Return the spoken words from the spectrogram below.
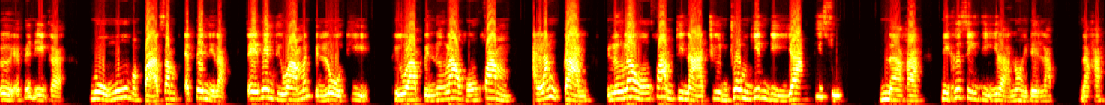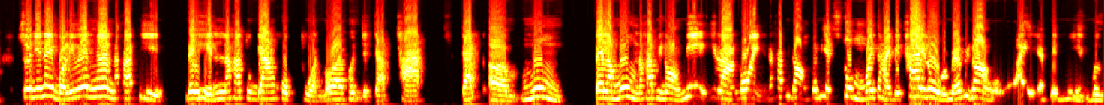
เออแอเปิลเองก็หนูงูป่าป่าซ้ำแอเปิลนี่ล่ะแต่แอเปิลถือว่ามันเป็นโลที่ ถือว่าเป็นเรื่องเล่าของความอลังการ เป็นเรื่องเล่าของความที่น่าชื่นชมยินดีอย่างที่สุดนะคะ นี่คือสิ่งที่อีหลาหน่อยได้รับนะคะ ส่วนนี้ในบริเวณงานนะคะ ที่ได้เห็นนะคะทุกอย่างครบถ้วนเพราะว่าเพิ่นจะจัดฉาก จัดเอ่อมุมแต่ละมุมนะคะ พี่น้องมีอีลาน้อยนะคะ พี่น้องเพิ่นเฮ็ดซุ่มไว้ถ่ายไปถ่ายรูปเห็นไหมพี่น้องโอ้ยเป็นนี่อย่างเบิ่ง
